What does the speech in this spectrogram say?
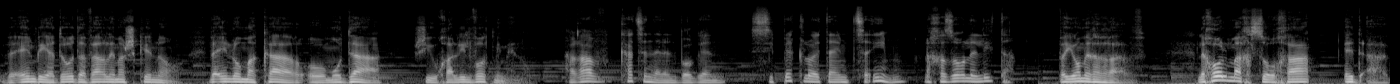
ואין בידו דבר למשכנו, ואין לו מכר או מודע שיוכל ללוות ממנו. הרב כצנלנבוגן סיפק לו את האמצעים לחזור לליטא. ויאמר הרב, לכל מחסורך אדאג.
